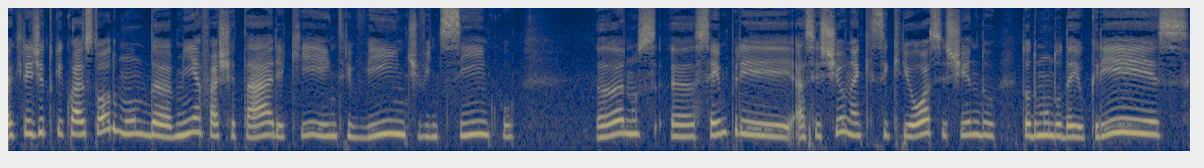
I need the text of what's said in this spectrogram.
acredito que quase todo mundo da minha faixa etária aqui, entre 20 e 25 anos, uh, sempre assistiu, né? Que se criou assistindo Todo Mundo Odeia o Cris,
